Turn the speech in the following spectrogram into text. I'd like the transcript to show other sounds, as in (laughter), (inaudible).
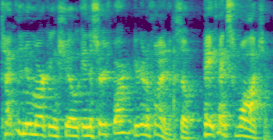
type the new marketing show in the search bar. You're going to find it. So, hey, thanks for watching.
